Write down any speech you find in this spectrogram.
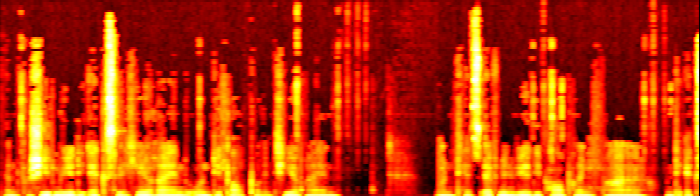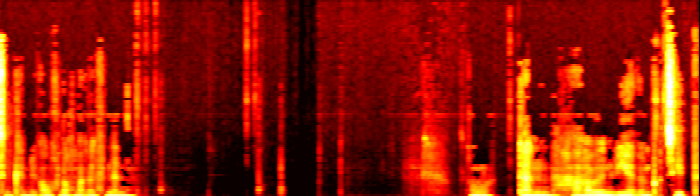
Dann verschieben wir die Excel hier rein und die PowerPoint hier rein. Und jetzt öffnen wir die PowerPoint mal und die Excel können wir auch nochmal öffnen. So, dann haben wir im Prinzip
